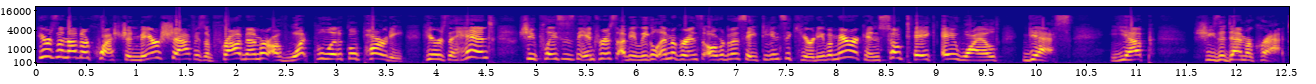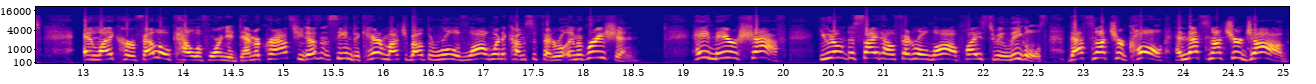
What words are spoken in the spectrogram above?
Here's another question. Mayor Schaaf is a proud member of what political party? Here's a hint. She places the interests of illegal immigrants over to the safety and security of Americans. So take a wild guess. Yep. She's a Democrat. And like her fellow California Democrats, she doesn't seem to care much about the rule of law when it comes to federal immigration. Hey, Mayor Schaaf, you don't decide how federal law applies to illegals. That's not your call, and that's not your job.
